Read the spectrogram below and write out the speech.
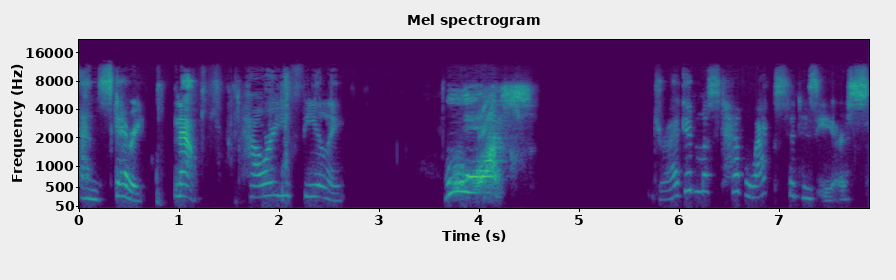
and scary. Now, how are you feeling? What? Dragon must have wax in his ears.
